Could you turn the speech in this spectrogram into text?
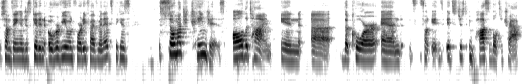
something and just get an overview in 45 minutes because so much changes all the time in uh, the core and fun- it's, it's just impossible to track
